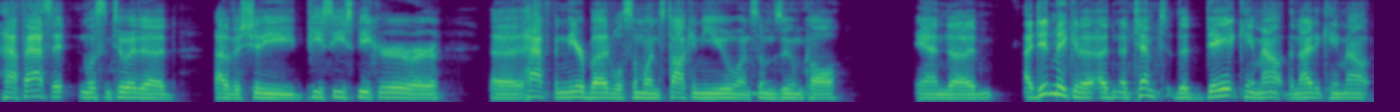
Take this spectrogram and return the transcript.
half-ass it and listen to it uh, out of a shitty PC speaker or uh, half an earbud while someone's talking to you on some Zoom call. And uh, I did make an, an attempt the day it came out, the night it came out.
